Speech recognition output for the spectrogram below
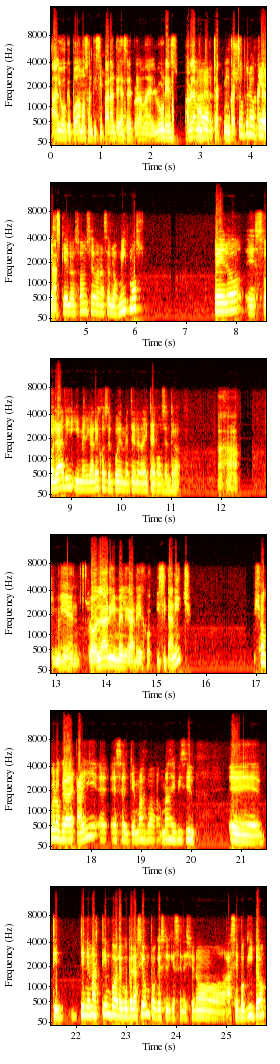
¿Algo que podamos anticipar antes de hacer el programa del lunes? Un, ver, un Yo creo que, que los 11 van a ser los mismos, pero eh, Solari y Melgarejo se pueden meter en la lista de concentrados. Ajá. Bien. Solari y Melgarejo. ¿Y Sitanich? Yo creo que ahí- eh, es el que más va, más difícil eh, ti- tiene más tiempo de recuperación porque es el que se lesionó hace poquito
